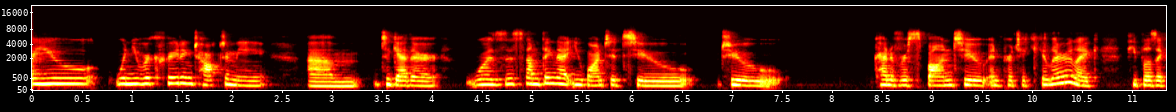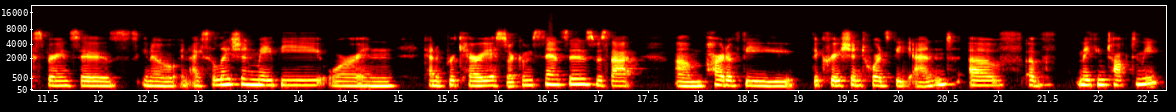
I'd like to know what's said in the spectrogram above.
you when you were creating talk to me um, together was this something that you wanted to to kind of respond to in particular, like people's experiences, you know, in isolation maybe, or in kind of precarious circumstances? Was that um, part of the the creation towards the end of of making Talk to Me?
